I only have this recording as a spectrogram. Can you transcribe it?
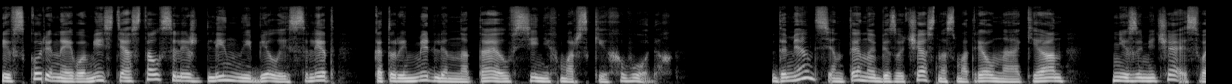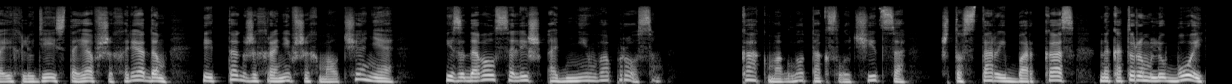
и вскоре на его месте остался лишь длинный белый след, который медленно таял в синих морских водах. Дамиан Сентено безучастно смотрел на океан, не замечая своих людей, стоявших рядом и также хранивших молчание, и задавался лишь одним вопросом. Как могло так случиться, что старый баркас, на котором любой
